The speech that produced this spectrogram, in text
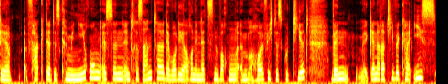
Der Fakt der Diskriminierung ist ein interessanter, der wurde ja auch in den letzten Wochen ähm, häufig diskutiert. Wenn generative KIs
